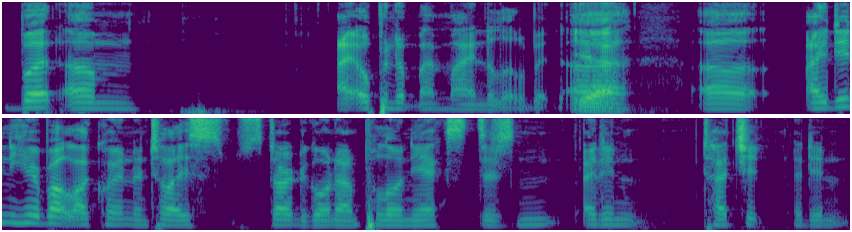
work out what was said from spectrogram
But um, I opened up my mind a little bit. Yeah. Uh, uh, I didn't hear about Litecoin until I s- started going down Poloniex. There's n- I didn't touch it. I didn't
